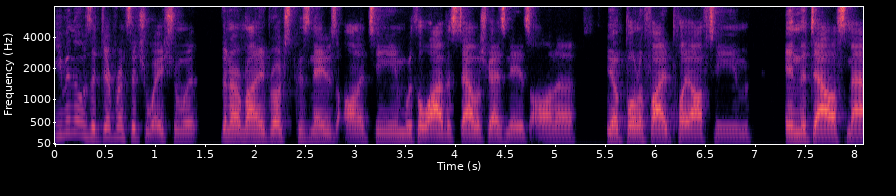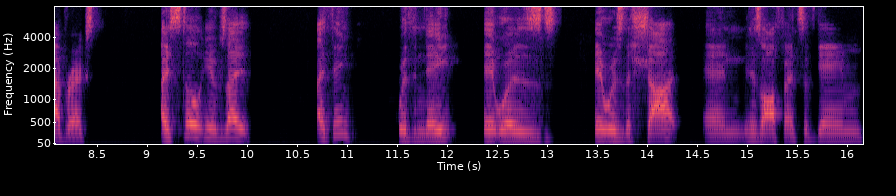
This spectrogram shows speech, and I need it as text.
even though it was a different situation with than Armoni Brooks because Nate is on a team with a lot of established guys. Nate is on a you know bona fide playoff team in the Dallas Mavericks. I still you know because I I think with Nate it was it was the shot and his offensive game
